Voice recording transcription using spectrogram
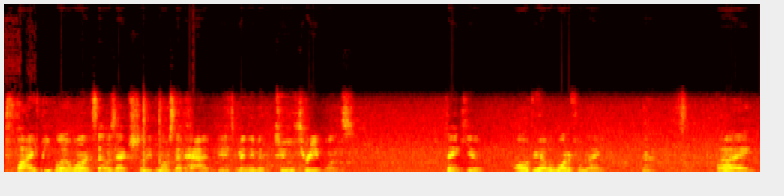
five people at once. That was actually the most I've had. It's mainly been two, three at once. Thank you. All of you have a wonderful night. Bye.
